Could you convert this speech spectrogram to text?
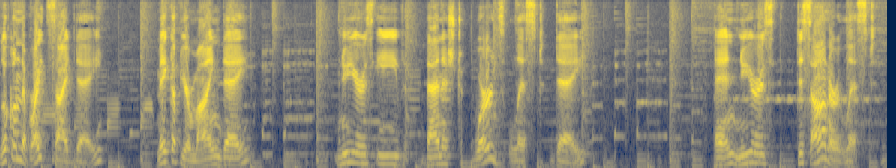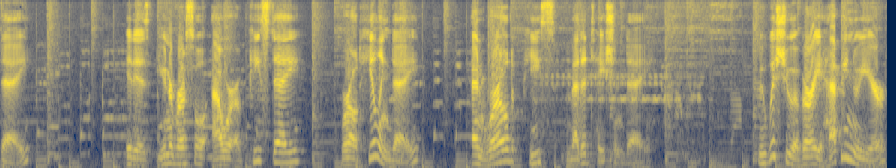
Look on the Bright Side Day, Make Up Your Mind Day, New Year's Eve Banished Words List Day, and New Year's Dishonor List Day. It is Universal Hour of Peace Day, World Healing Day, and World Peace Meditation Day. We wish you a very happy new year,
